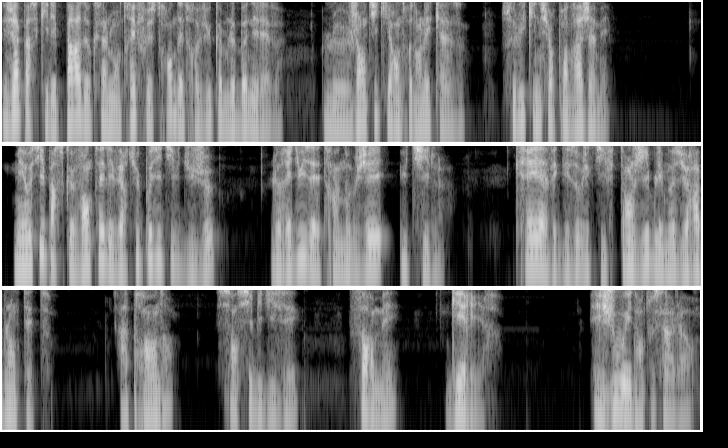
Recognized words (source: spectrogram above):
Déjà parce qu'il est paradoxalement très frustrant d'être vu comme le bon élève, le gentil qui rentre dans les cases, celui qui ne surprendra jamais. Mais aussi parce que vanter les vertus positives du jeu le réduisent à être un objet utile, créé avec des objectifs tangibles et mesurables en tête. Apprendre, sensibiliser, former, guérir. Et jouer dans tout ça alors?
